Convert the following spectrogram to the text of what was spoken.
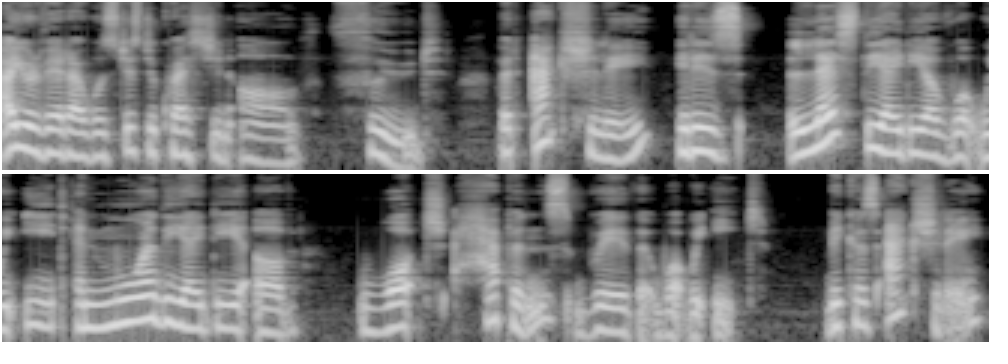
Ayurveda was just a question of food. But actually, it is less the idea of what we eat and more the idea of what happens with what we eat. Because actually,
